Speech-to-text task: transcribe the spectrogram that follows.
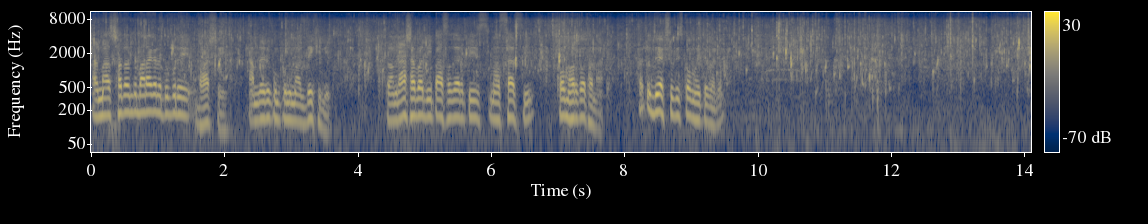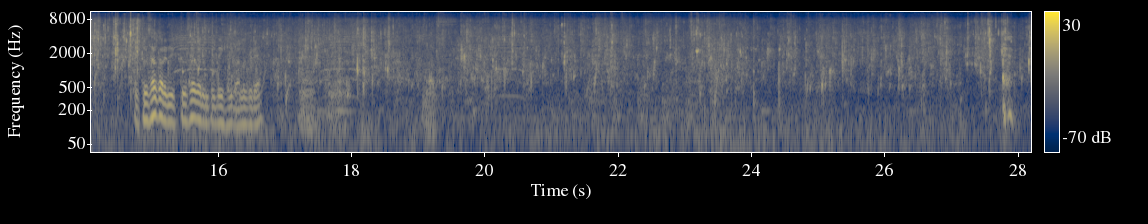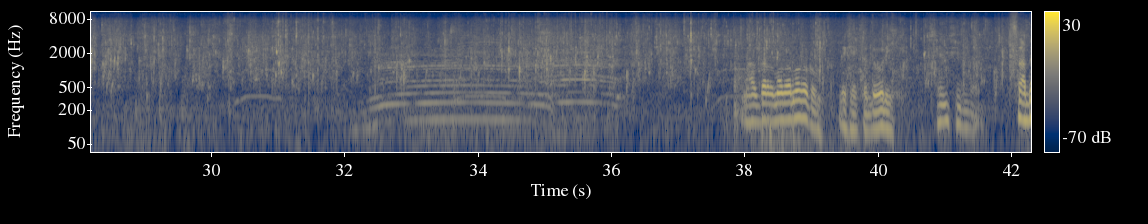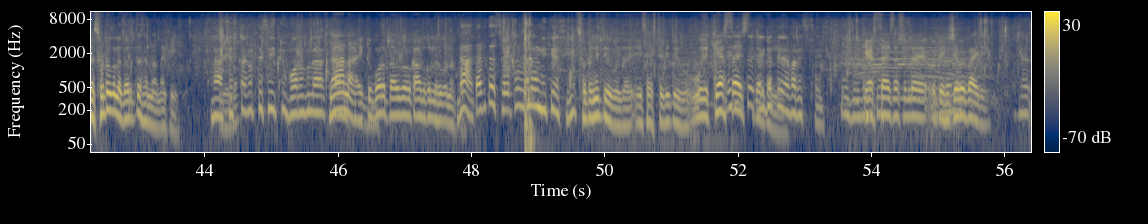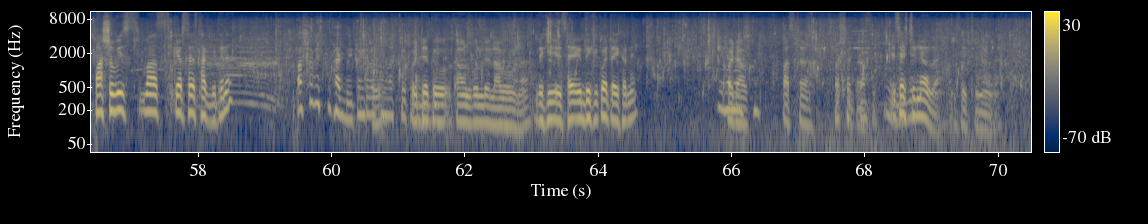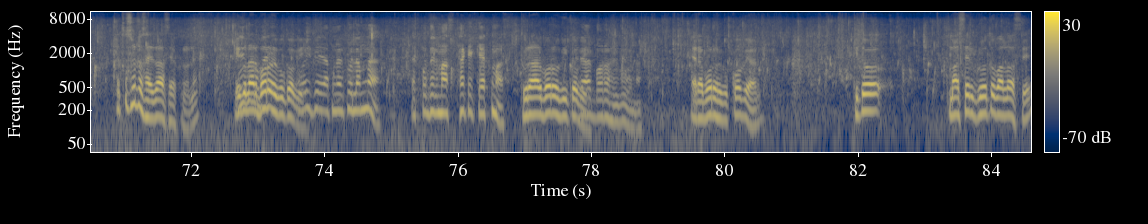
আর মাছ সাধারণত মারা গেলে দুপুরে ভাসে। আমরা এরকম কোনো মাছ দেখিনি। তো আমরা আশাবাদী পাঁচ হাজার পিস মাছ ছাড়ছি। কম হওয়ার কথা না। হয়তো দু একশো পিস কম হইতে পারে। একটু উঁচা করেন একটু উঁচা করেন তো দেখি ভালো করে। মাছ ধরার মজা অন্যরকম। দেখি একটা দড়ি। আপনি ছোটগুলো ধরতেছেন না নাকি? না চেষ্টা করতেছি একটু বড়গুলা না না একটু বড় তাও কাউন্ট করলে হবে না। না তার ভিতরে ছোটগুলো নিতে আসি। ছোট নিতে হবে যায় এই সাইজটা নিতে হবে ওই ক্যাট সাইজ দরকার নেই। এভারেজ সাইজ এই সাইজ আসলে ওইটা হিসেবের বাইরে। পাঁচশো পিস মাছ ক্যাট সাইজ থাকবে তাই না? পাঁচশো পিস তো থাকবেই টোয়েন্টি পার্সেন্ট মাছ ওইটা তো কাউন্ট করলে লাভ হবে না। দেখি এই সাইজ দেখি কয়টা এখানে? কয়টা? পাঁচটা। পাঁচটা এই সাইজটা নেওয়া যায় এই সাইজটা নেওয়া যায়। এত ছোটো সাইজও আছে এখনও না? এগুলো আর বড় হইব কবে? ওই যে আপনার কইলাম না এক পদের মাছ থাকে ক্যাট মাছ। তোরা আর বড় হবি কবে? আর বড় হইব না। এরা বড় হইব কবে আর? কিন্তু মাছের গ্রোথও ভালো আছে।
